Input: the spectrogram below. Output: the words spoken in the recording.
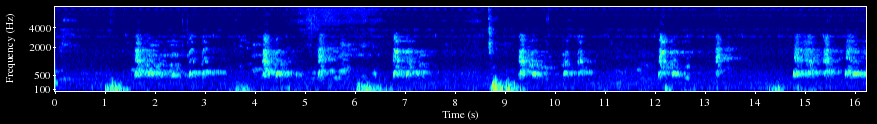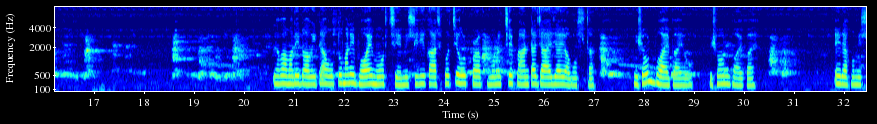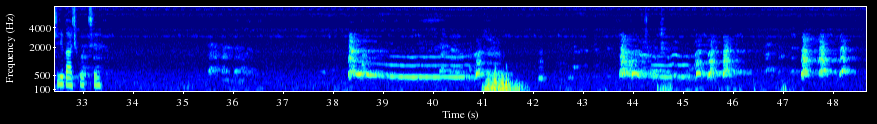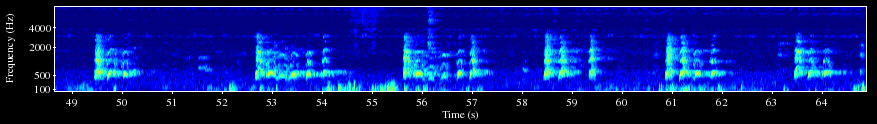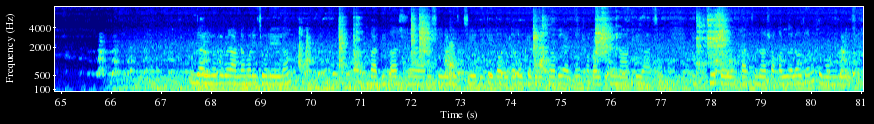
দেখো আমাদের ডগিটা, ও তো মানে ভয় মরছে মিস্ত্রি কাজ করছে, ওর মনে হচ্ছে প্রাণটা যায় যায় অবস্থা। ভীষণ ভয় পায় ও, ভীষণ ভয় পায়। এই দেখো মিস্ত্রি কাজ করছে। এবার রান্নাঘরে চলে এলাম। বাকি গাছটা আমি সেরে নিচ্ছি। এদিকে ডগিটারও খেতে দিতে হবে। একদম সকাল থেকে না খেয়ে আছে। কিচ্ছু খাচ্ছে না। সকালবেলাও জানো তো বমি করেছিল।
